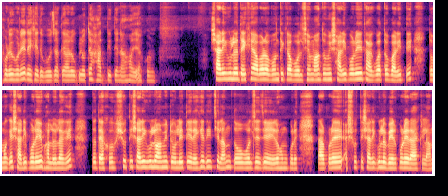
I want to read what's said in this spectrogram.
ভরে ভরে রেখে দেবো, যাতে আর ওগুলোতে হাত দিতে না হয় এখন। শাড়িগুলো দেখে আবার অবন্তিকা বলছে, মা, তুমি শাড়ি পরেই থাকবা তো বাড়িতে? তোমাকে শাড়ি পরেই ভালো লাগে? তো দেখো, সুতি শাড়িগুলো আমি টলিতে রেখে দিচ্ছিলাম, তো বলছে যে এরকম করে। তারপরে সুতি শাড়িগুলো বের করে রাখলাম।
